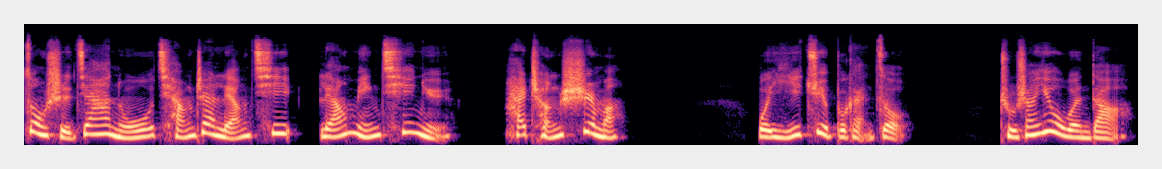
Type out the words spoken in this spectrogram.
纵使家奴强占良妻、良民妻女，还成事吗？我一句不敢奏。主上又问道：“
